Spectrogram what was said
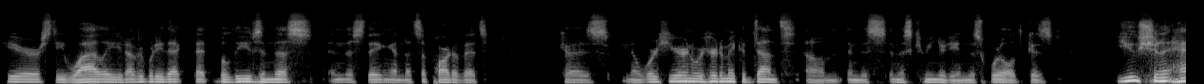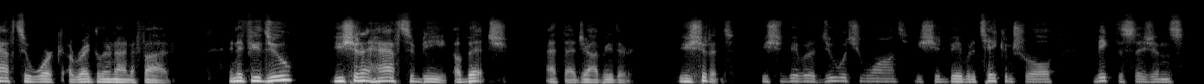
here, Steve Wiley, know, everybody that that believes in this in this thing and that's a part of it. Because you know we're here and we're here to make a dent um, in this in this community in this world. Because you shouldn't have to work a regular nine to five, and if you do, you shouldn't have to be a bitch at that job either. You shouldn't. You should be able to do what you want. You should be able to take control, make decisions,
